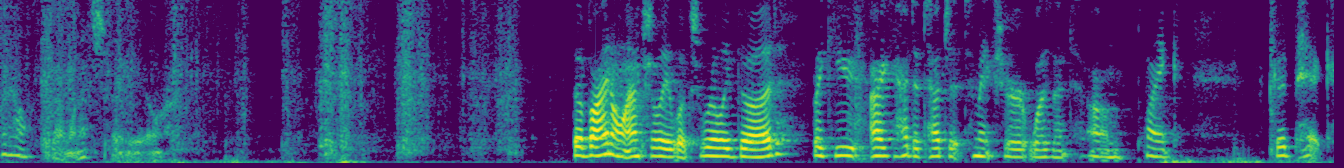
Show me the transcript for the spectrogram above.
What else did I want to show you? The vinyl actually looks really good. Like you, I had to touch it to make sure it wasn't um, plank. Good pick.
